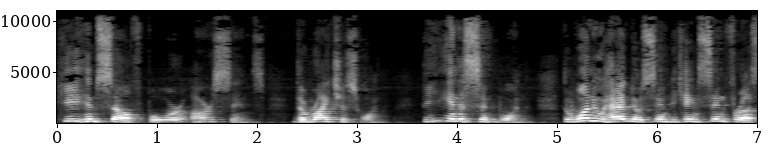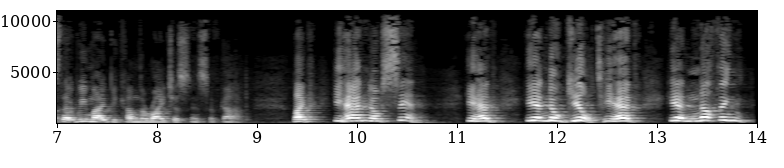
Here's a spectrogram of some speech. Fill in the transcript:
He himself bore our sins, the righteous one, the innocent one, the one who had no sin became sin for us that we might become the righteousness of God. Like he had no sin. He had, he had no guilt. He had, he had nothing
